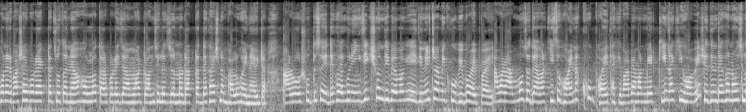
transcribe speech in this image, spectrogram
বোনের বাসায় পরে একটা জুতা নেওয়া হলো। তারপরে যে আমার টনসিলের জন্য ডাক্তার দেখা আসলাম, ভালো হয় না ওইটা। আরও ওষুধ দিছে, এই দেখো এখন ইঞ্জেকশন দিবে আমাকে, এই জিনিসটা আমি খুবই ভয় পাই। আমার আম্মু যদি আমার কিছু হয় না, খুব ভয়ে থাকে, ভাবে আমার মেয়ের কি না কি হবে। সেদিন দেখানো হয়েছিল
